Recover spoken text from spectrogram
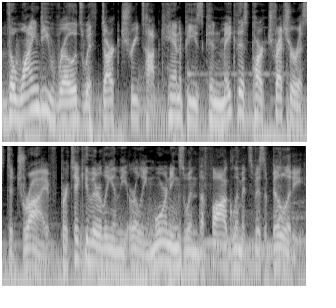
The windy roads with dark treetop canopies can make this park treacherous to drive, particularly in the early mornings when the fog limits visibility.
